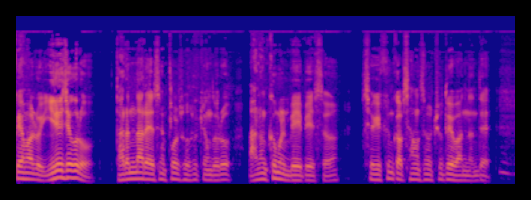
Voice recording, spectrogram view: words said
그야말로 이례적으로 다른 나라에서는 볼 수 없을 정도로 많은 금을 매입해서 세계 금값 상승을 주도해 왔는데 음.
